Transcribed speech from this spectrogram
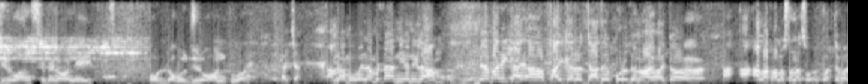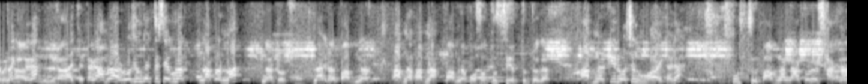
Zero one seven one eight four double zero one two one. আচ্ছা আমরা মোবাইল নাম্বারটা নিয়ে নিলাম। ব্যাপারী পাইকার যাদের প্রয়োজন হয় হয়তো হ্যাঁ। আলাপ আলোচনা করতে পারবে নাকি কাকা? হ্যাঁ। আচ্ছা কাকা আমরা রসুন দেখতেছি এগুলা নাটক না? নাটোর। নাটোর। এটা পাবনা। পাবনা পাবনা? পাবনা পঁচাত্তর ছিয়াত্তর টাকা। আপনার কি রসুন হয় কাকা? প্রচুর। পাবনা নাটোরের শাখা।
